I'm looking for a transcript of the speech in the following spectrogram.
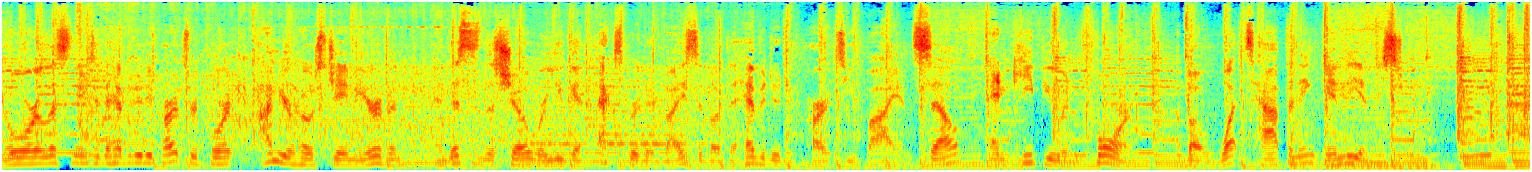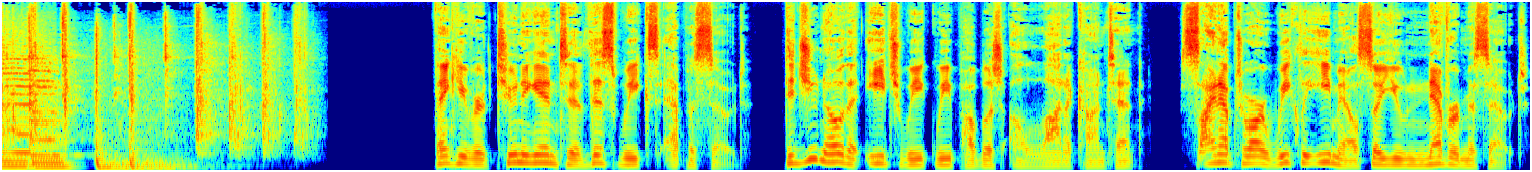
You're listening to the Heavy Duty Parts Report. I'm your host, Jamie Irvin, and this is the show where you get expert advice about the heavy duty parts you buy and sell and keep you informed about what's happening in the industry. Thank you for tuning in to this week's episode. Did you know that each week we publish a lot of content? Sign up to our weekly email so you never miss out.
